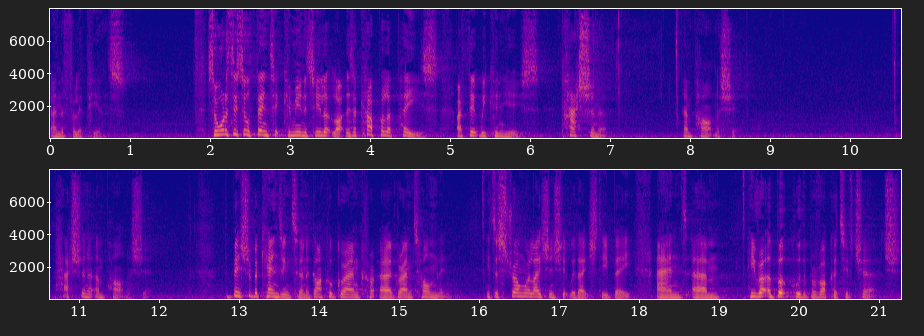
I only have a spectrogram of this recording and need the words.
and the Philippians. So, what does this authentic community look like? There's a couple of P's I think we can use passionate and partnership. Passionate and partnership. The Bishop of Kensington, a guy called Graham, uh, Graham Tomlin, he's a strong relationship with HTB. And um, he wrote a book called The Provocative Church.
